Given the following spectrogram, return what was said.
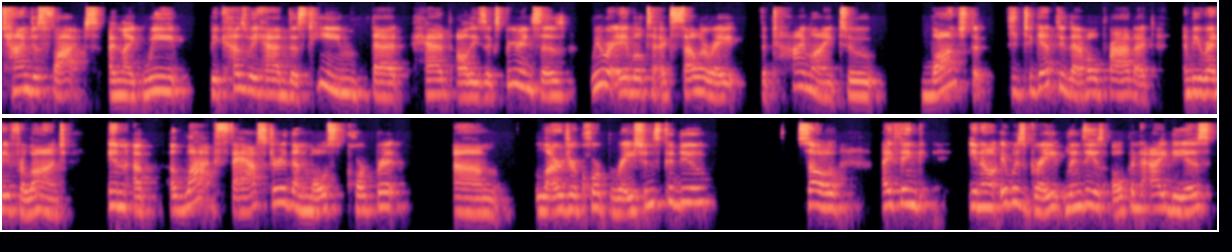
time just flies. And like we, because we had this team that had all these experiences, we were able to accelerate the timeline to launch the to, to get through that whole product and be ready for launch in a, a lot faster than most corporate um, larger corporations could do. So i think you know it was great. Lindsay is open to ideas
